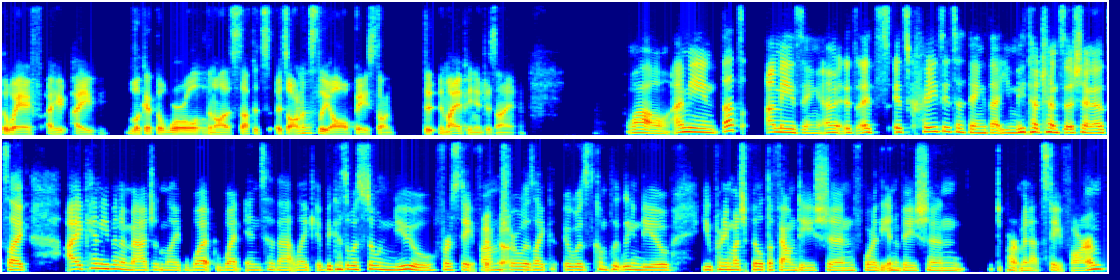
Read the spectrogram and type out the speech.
the way I, I, I look at the world and all that stuff. It's it's honestly all based on, in my opinion, design. Wow. I mean, that's amazing. I mean, it's it's it's crazy to think that you made that transition. It's like I can't even imagine like what went into that, like because it was so new for State Farm. Yeah. I'm sure it was like it was completely new. You pretty much built the foundation for the innovation department at State Farm.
